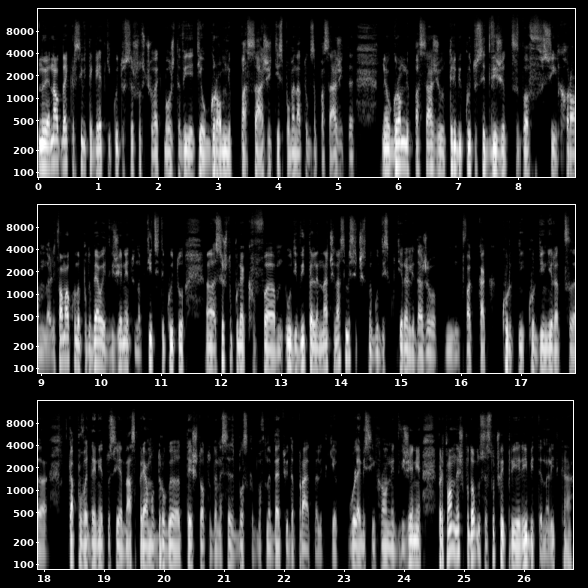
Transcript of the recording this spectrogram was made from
Но е една от най-красивите гледки, които всъщност човек може да види, тия огромни пасажи, ти спомена тук за пасажите, не огромни пасажи от риби, които се движат в синхрон. Нали? Това малко наподобява и движението на птиците, които а, също по някакъв а, удивителен начин, аз си мисля, че сме го дискутирали даже това как координират така поведението си една спрямо друга, те, защото да не се сблъскат в небето и да правят нали, такива големи синхронни движения. Предполагам, нещо подобно се случва и при рибите, нали така?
